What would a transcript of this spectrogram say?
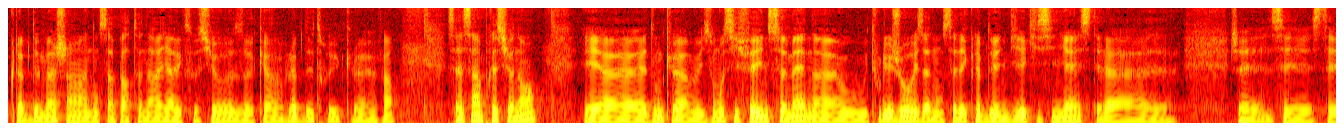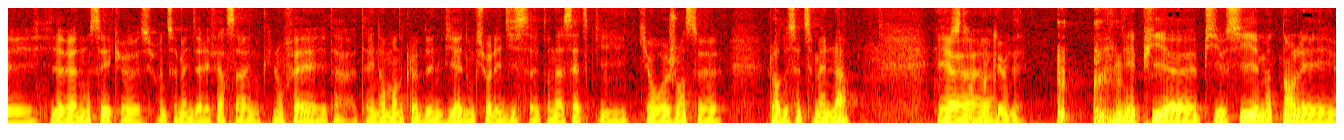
club de machin annonce un partenariat avec Socios, club de trucs. Enfin, c'est assez impressionnant. Et donc, ils ont aussi fait une semaine où tous les jours, ils annonçaient des clubs de NBA qui signaient. C'était la. Ils avaient annoncé que sur une semaine, ils allaient faire ça, et donc ils l'ont fait. Et tu as, énormément de clubs de NBA. Donc, sur les 10, tu en as 7 qui, qui ont rejoint ce, lors de cette semaine-là. C'est trop euh, cool comme idée. et puis, euh, puis aussi, maintenant, les,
